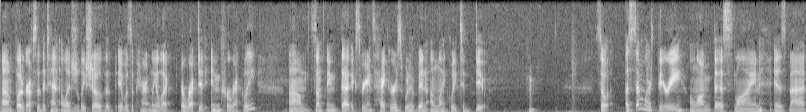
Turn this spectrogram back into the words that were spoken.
Um, photographs of the tent allegedly show that it was apparently elect- erected incorrectly, um, something that experienced hikers would have been unlikely to do. Hmm. So, a similar theory along this line is that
